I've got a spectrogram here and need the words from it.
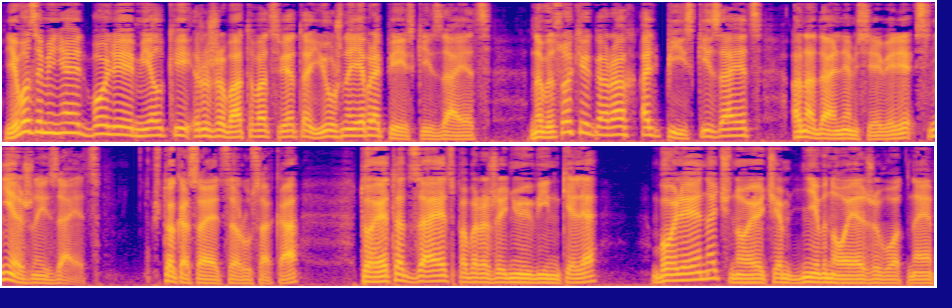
его заменяет более мелкий рыжеватого цвета южноевропейский заяц, на высоких горах альпийский заяц, а на дальнем севере снежный заяц. Что касается русака, то этот заяц, по выражению Винкеля, более ночное, чем дневное животное.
